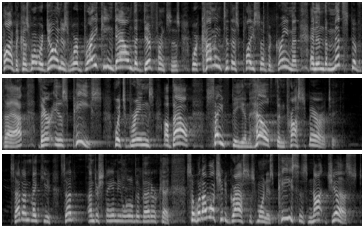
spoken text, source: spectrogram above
Why? Because what we're doing is we're breaking down the differences. We're coming to this place of agreement. And in the midst of that, there is peace which brings about safety and health and prosperity. Does that make you, is that understanding a little bit better? Okay. So, what I want you to grasp this morning is peace is not just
